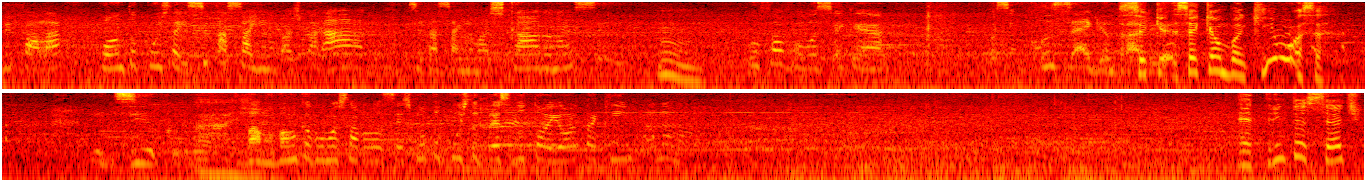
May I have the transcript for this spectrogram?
me falar quanto custa isso. Se tá saindo mais barato, se tá saindo mais caro, não sei. Hum. Por favor, você quer... Você consegue entrar Você quer, você quer um banquinho, moça? Ridículo. Ai. Vamos, vamos que eu vou mostrar pra vocês quanto custa o preço do Toyota aqui em Panamá. É 37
